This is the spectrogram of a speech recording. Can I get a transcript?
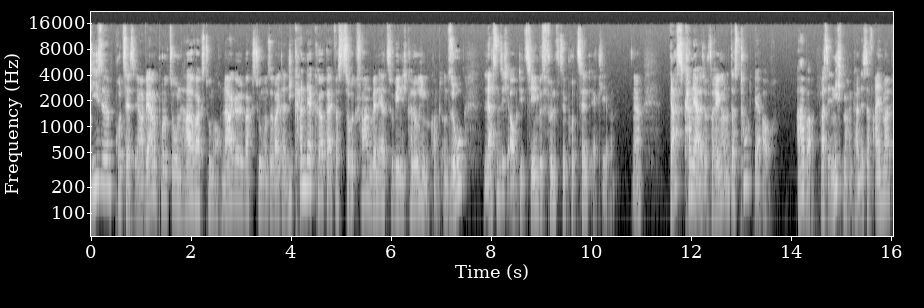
diese Prozesse, ja, Wärmeproduktion, Haarwachstum, auch Nagelwachstum und so weiter, die kann der Körper etwas zurückfahren, wenn er zu wenig Kalorien bekommt. Und so lassen sich auch die 10 bis 15 Prozent erklären. Ja, das kann er also verringern und das tut er auch. Aber was er nicht machen kann, ist auf einmal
